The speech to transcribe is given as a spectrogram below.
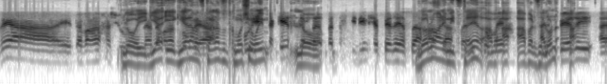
וזה הדבר החשוב. לא, היא הגיעה למסקנה הזאת כמו שרואים... הוא השתקף לא. גם בתפקידים שפרי עשה. לא, לא, אני מצטער, אבל- אבל זה לא... פרי, אה,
